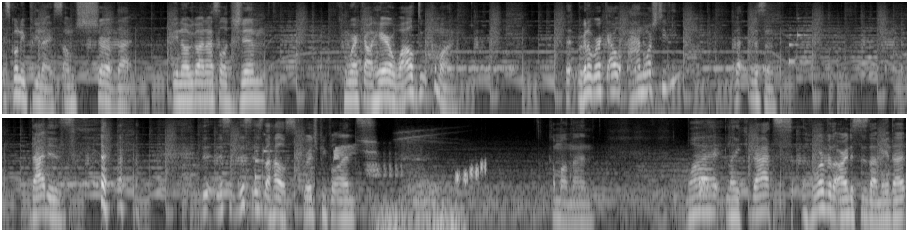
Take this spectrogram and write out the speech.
it's to be pretty nice. I'm sure of that. You know, we got a nice little gym. Can work out here while do. Come on. Uh, we're gonna work out and watch TV. That, listen. That is. this this is the house rich people and. Come on, man. Why? Like that's whoever the artist is that made that.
